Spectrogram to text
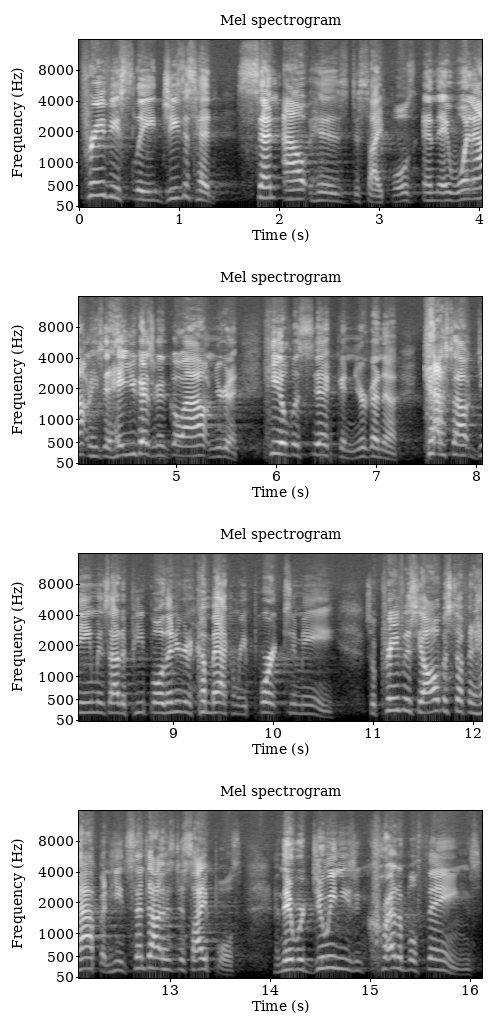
previously, Jesus had sent out his disciples and they went out and he said, Hey, you guys are going to go out and you're going to heal the sick and you're going to cast out demons out of people. And then you're going to come back and report to me. So previously, all this stuff had happened. He'd sent out his disciples and they were doing these incredible things.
